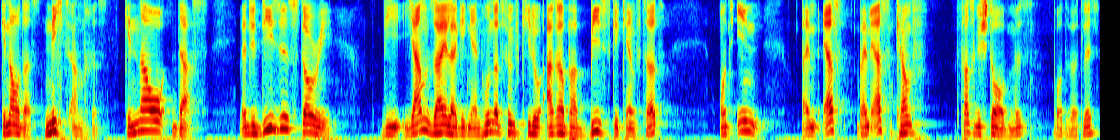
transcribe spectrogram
Genau das, nichts anderes. Genau das. Wenn du diese Story, wie Jan Seiler gegen einen 105 Kilo Araber Beast gekämpft hat und ihn beim, erst, beim ersten Kampf fast gestorben ist, wortwörtlich,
